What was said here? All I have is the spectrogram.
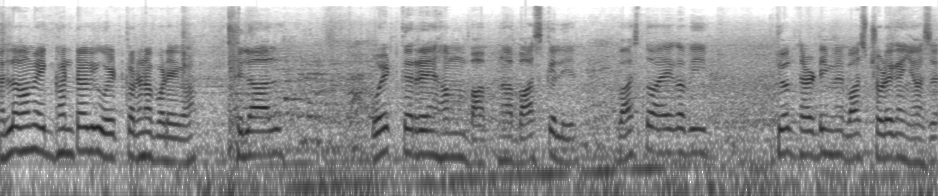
मतलब हम एक घंटा भी वेट करना पड़ेगा। फ़िलहाल वेट कर रहे हैं हम अपना बस के लिए। बस तो आएगा अभी ट्वेल्व थर्टी में बस छोड़ेगा यहाँ से।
